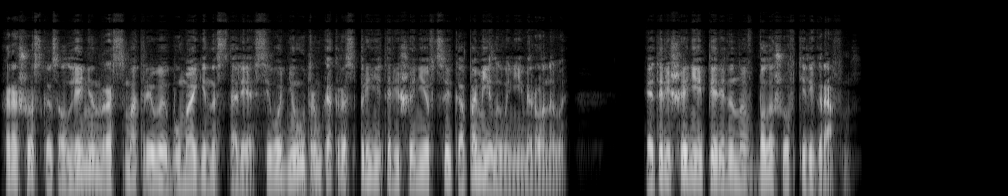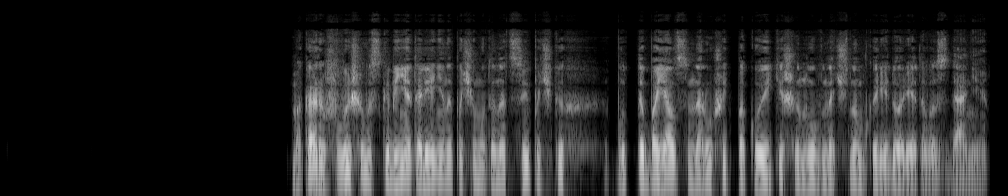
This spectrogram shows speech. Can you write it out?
«Хорошо», — сказал Ленин, рассматривая бумаги на столе. «Сегодня утром как раз принято решение в ЦИК о помиловании Миронова. Это решение передано в Балашов телеграфом». Макаров вышел из кабинета Ленина почему-то на цыпочках, будто боялся нарушить покой и тишину в ночном коридоре этого здания.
